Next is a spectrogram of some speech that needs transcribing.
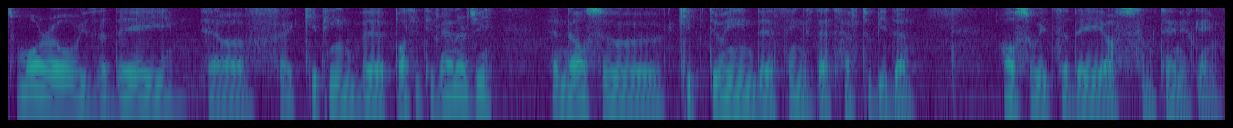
Tomorrow is a day of uh, keeping the positive energy and also keep doing the things that have to be done. Also, it's a day of some tennis game.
